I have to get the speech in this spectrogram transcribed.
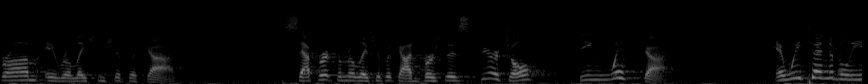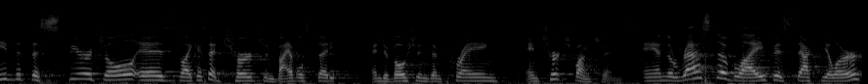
from a relationship with God. Separate from relationship with God versus spiritual, being with God. And we tend to believe that the spiritual is, like I said, church and Bible study and devotions and praying and church functions. And the rest of life is secular.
